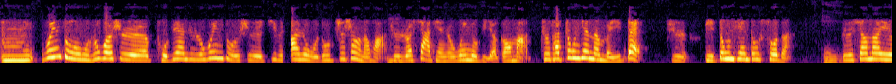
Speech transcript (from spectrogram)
嗯，温度如果是普遍就是温度是基本二十五度之上的话，嗯。就是说夏天这温度比较高嘛，就是它中间的每一代是比冬天都缩短，哦。就是相当于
